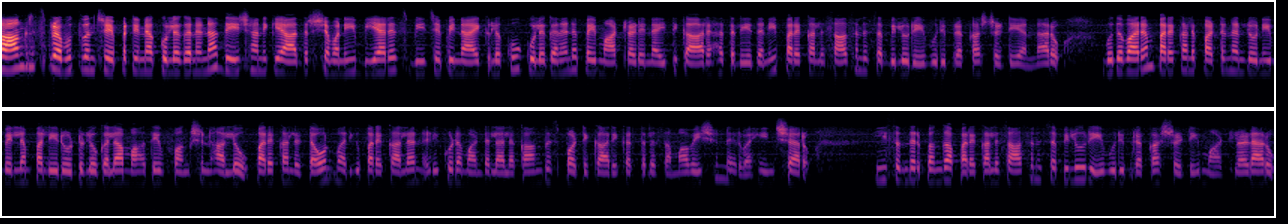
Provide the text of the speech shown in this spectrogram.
కాంగ్రెస్ ప్రభుత్వం చేపట్టిన కులగణన దేశానికి ఆదర్శమని బీఆర్ఎస్ బీజేపీ నాయకులకు కులగణనపై మాట్లాడే నైతిక అర్హత లేదని పరకాల శాసనసభ్యులు రేవూరి ప్రకాష్ రెడ్డి అన్నారు. బుధవారం పరకాల పట్టణంలోని వెల్లంపల్లి రోడ్డులో గల మహదేవ్ ఫంక్షన్ హాల్లో పరకాల టౌన్ మరియు పరకాల నడికూడ మండలాల కాంగ్రెస్ పార్టీ కార్యకర్తల సమావేశం నిర్వహించారు. ఈ సందర్భంగా పరకాల శాసనసభ్యులు రేవూరి ప్రకాష్ రెడ్డి మాట్లాడారు.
